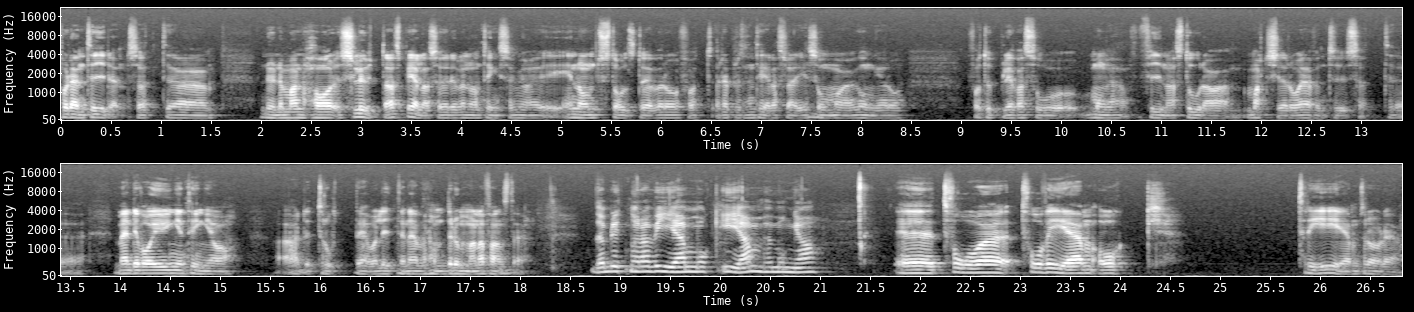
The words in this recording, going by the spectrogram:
på den tiden. Så att eh, nu när man har slutat spela så är det väl någonting som jag är enormt stolt över och fått representera Sverige så många gånger och fått uppleva så många fina stora matcher och äventyr. Så att, eh, men det var ju ingenting jag hade trott jag var liten, även om drömmarna fanns där. Det har blivit några VM och EM, hur många? Eh, två, två VM och tre EM tror jag det är.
